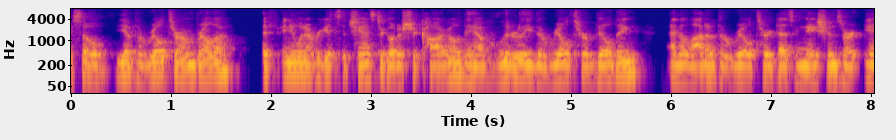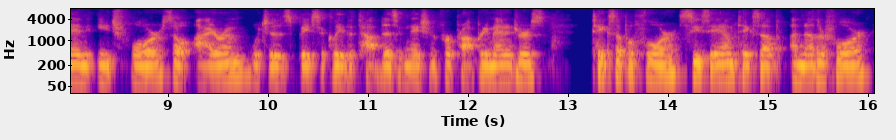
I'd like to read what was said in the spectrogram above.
So you have the realtor umbrella. If anyone ever gets the chance to go to Chicago, they have literally the realtor building, and a lot of the realtor designations are in each floor. So IREM, which is basically the top designation for property managers, takes up a floor. CCIM takes up another floor.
